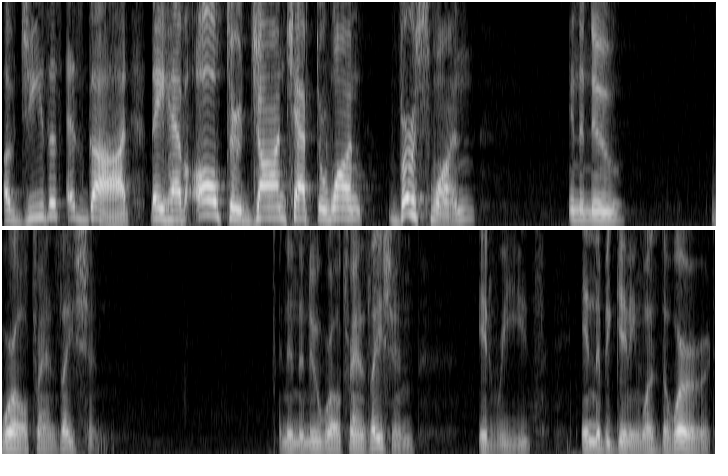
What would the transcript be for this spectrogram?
of Jesus as God, they have altered John chapter 1, verse 1 in the New World Translation. And in the New World Translation, it reads, In the beginning was the Word,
